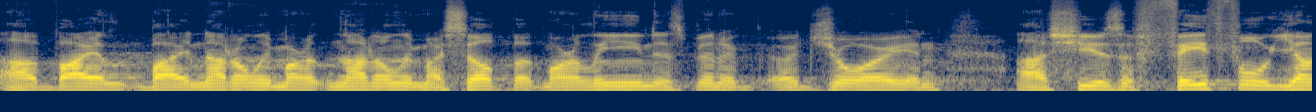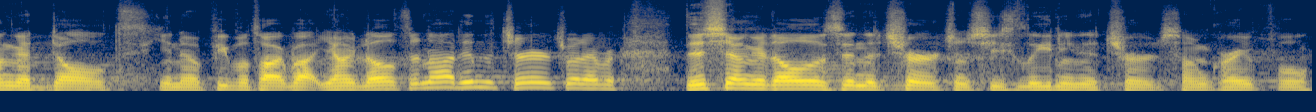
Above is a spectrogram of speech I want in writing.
uh, by, by not, only Mar- not only myself, but Marlene has been a, a joy. And uh, she is a faithful young adult. You know, people talk about young adults, they're not in the church, whatever. This young adult is in the church and she's leading the church, so I'm grateful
